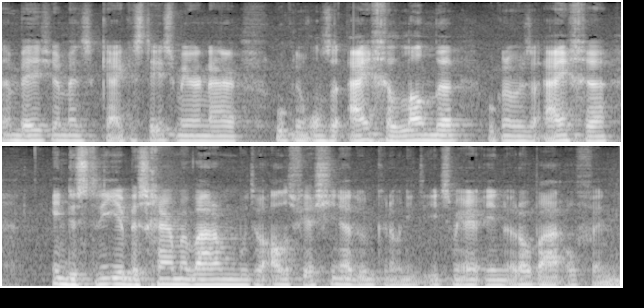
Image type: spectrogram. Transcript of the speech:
een beetje. Mensen kijken steeds meer naar hoe kunnen we onze eigen landen, hoe kunnen we onze eigen industrieën beschermen. Waarom moeten we alles via China doen? Kunnen we niet iets meer in Europa of in,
